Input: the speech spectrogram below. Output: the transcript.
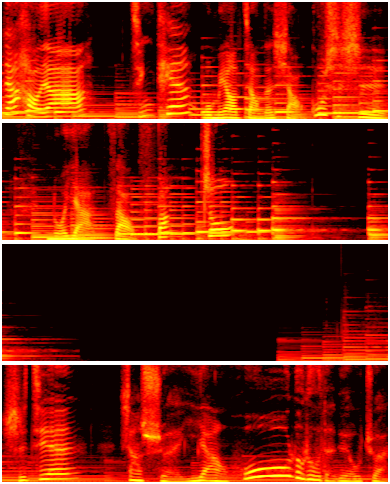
大家好呀！今天我们要讲的小故事是挪亚造方舟。时间像水一样呼噜噜的流转，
